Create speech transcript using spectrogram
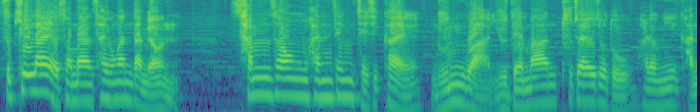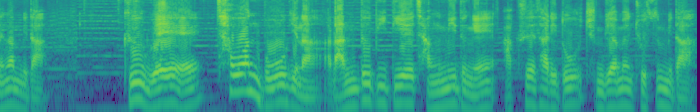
스킬라에서만 사용한다면 삼성 환생 제시카의 룬과 유대만 투자해줘도 활용이 가능합니다. 그 외에 차원 모옥이나 란드비디의 장미 등의 악세사리도 준비하면 좋습니다.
